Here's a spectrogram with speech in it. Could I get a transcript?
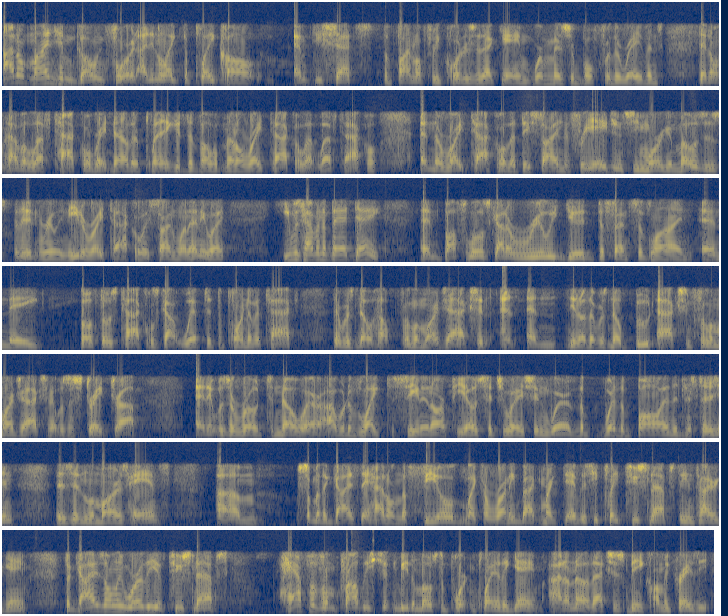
I don't mind him going for it. I didn't like the play call. Empty sets, the final three quarters of that game were miserable for the Ravens. They don't have a left tackle right now. They're playing a developmental right tackle at left tackle. And the right tackle that they signed in free agency, Morgan Moses, they didn't really need a right tackle. They signed one anyway. He was having a bad day. And Buffalo's got a really good defensive line, and they both those tackles got whipped at the point of attack. There was no help for Lamar Jackson, and and you know there was no boot action for Lamar Jackson. It was a straight drop and it was a road to nowhere. I would have liked to see an RPO situation where the where the ball and the decision is in Lamar's hands. Um, some of the guys they had on the field, like a running back, Mike Davis, he played two snaps the entire game. The guy's only worthy of two snaps. Half of them probably shouldn't be the most important play of the game. I don't know. That's just me. Call me crazy.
